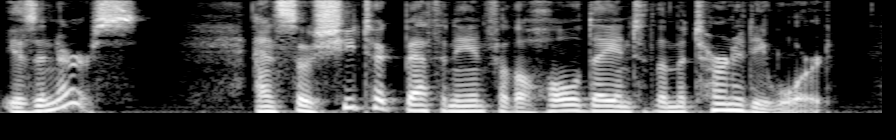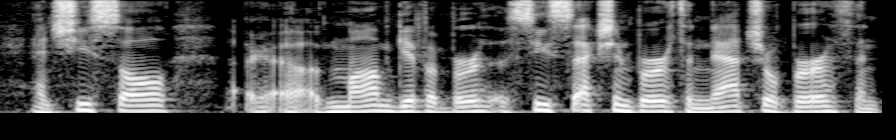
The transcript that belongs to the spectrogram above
is a nurse. And so she took Bethany in for the whole day into the maternity ward. And she saw uh, a, mom give a birth, a C-section birth and natural birth, and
